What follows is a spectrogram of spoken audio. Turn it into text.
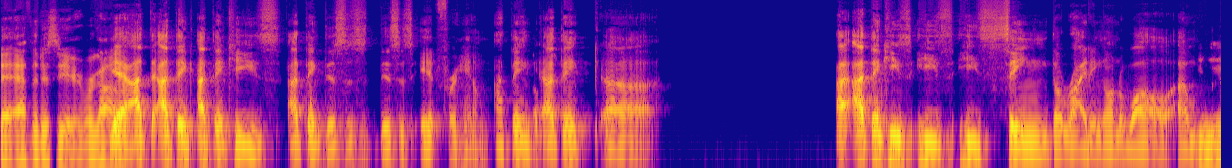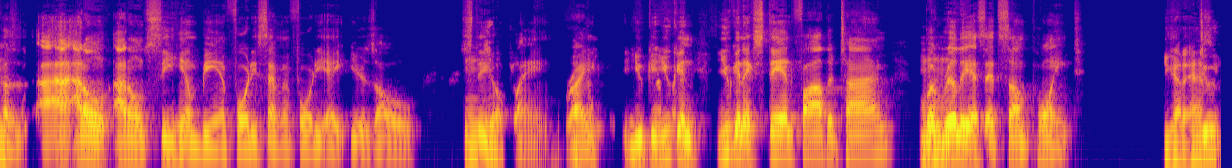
after this year, regardless. Yeah, I, th- I think I think he's I think this is this is it for him. I think I think uh I, I think he's he's he's seen the writing on the wall um, Mhm. because I, I don't I don't see him being 47, 48 years old still playing, right? You can you can you can extend father time, but Mhm. really as at some point You got to answer. Do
